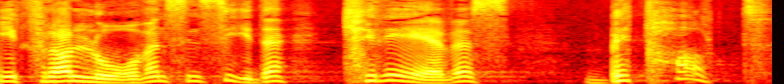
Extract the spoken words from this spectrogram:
ifra loven sin side kreves betalt.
